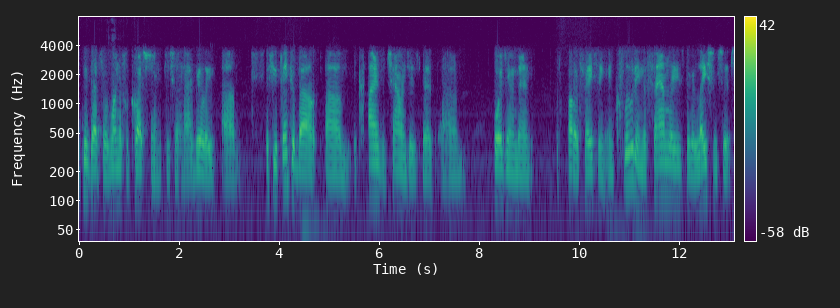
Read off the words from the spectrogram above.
I think that's a wonderful question, Keisha, and I really, um, if you think about um, the kinds of challenges that um, boys and men are facing, including the families, the relationships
